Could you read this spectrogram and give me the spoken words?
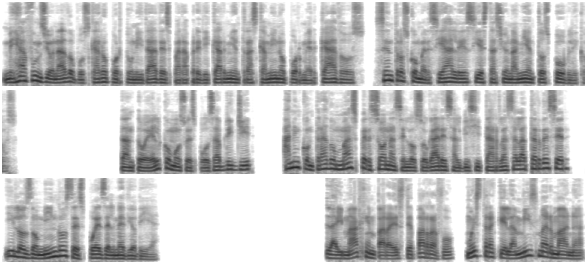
Me ha funcionado buscar oportunidades para predicar mientras camino por mercados, centros comerciales y estacionamientos públicos. Tanto él como su esposa Brigitte han encontrado más personas en los hogares al visitarlas al atardecer y los domingos después del mediodía. La imagen para este párrafo muestra que la misma hermana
